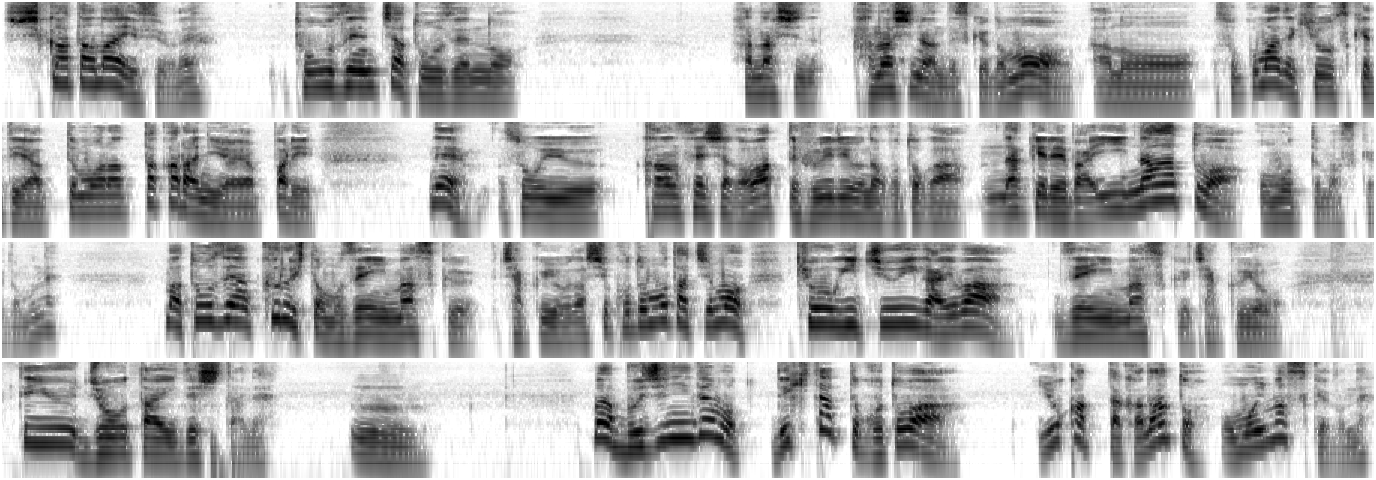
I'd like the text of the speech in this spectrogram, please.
仕方ないですよね。当然っちゃ当然の話、話なんですけども、あの、そこまで気をつけてやってもらったからには、やっぱり、ね、そういう感染者がわって増えるようなことがなければいいなとは思ってますけどもね。まあ当然来る人も全員マスク着用だし、子供たちも競技中以外は全員マスク着用っていう状態でしたね。うん。まあ無事にでもできたってことは良かったかなと思いますけどね。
